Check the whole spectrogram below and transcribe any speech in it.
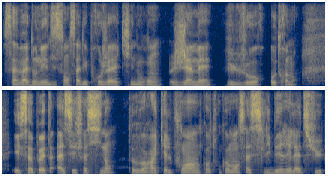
ça va donner du sens à des projets qui n'auront jamais vu le jour autrement. Et ça peut être assez fascinant de voir à quel point, quand on commence à se libérer là-dessus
